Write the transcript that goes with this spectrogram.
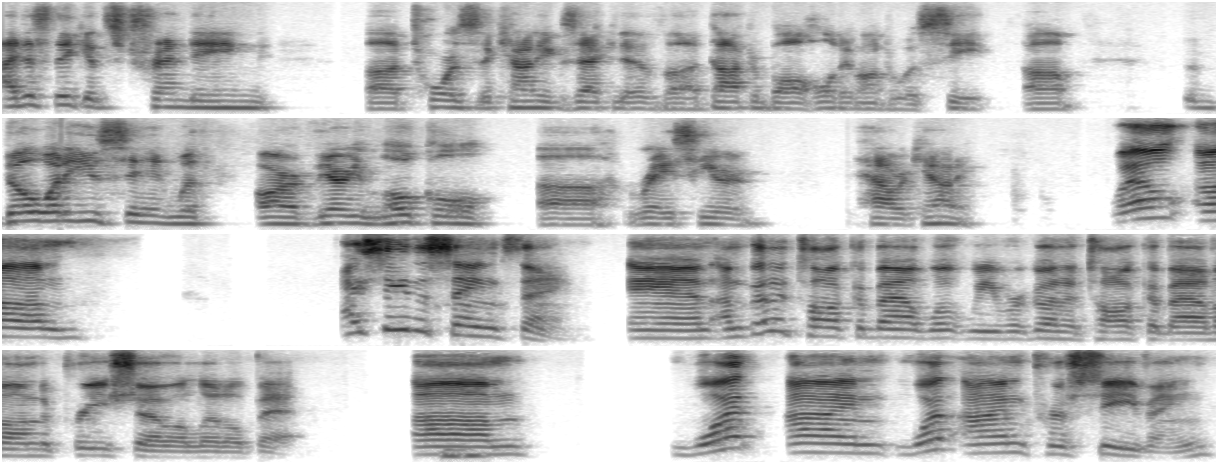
I just think it's trending uh, towards the county executive, uh, Dr. Ball, holding onto his seat. Um, Bill, what are you seeing with our very local uh, race here in Howard County? Well, um, I see the same thing. And I'm going to talk about what we were going to talk about on the pre-show a little bit. Um, what I'm what I'm perceiving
